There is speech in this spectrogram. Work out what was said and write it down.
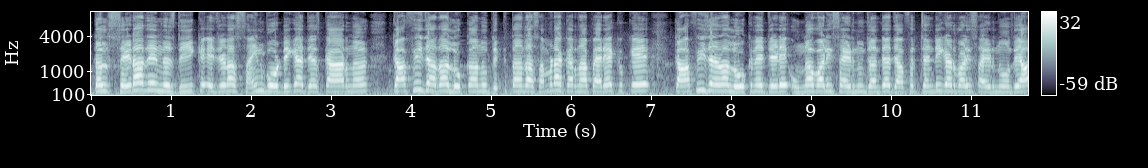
ਅ, ਕਲਸੇੜਾ ਦੇ ਨਜ਼ਦੀਕ ਇਹ ਜਿਹੜਾ ਸਾਈਨ ਬੋਰਡ ਡਿੱਗਾ ਜਿਸ ਕਾਰਨ ਕਾਫੀ ਜ਼ਿਆਦਾ ਲੋਕਾਂ ਨੂੰ ਦਿੱਕਤਾਂ ਦਾ ਸਾਹਮਣਾ ਕਰਨਾ ਪੈ ਰਿਹਾ ਕਿਉਂਕਿ ਕਾਫੀ ਜ਼ਿਆਦਾ ਲੋਕ ਨੇ ਜਿਹੜੇ ਉਹਨਾਂ ਵਾਲੀ ਸਾਈਡ ਨੂੰ ਜਾਂਦੇ ਆ ਜਾਂ ਫਿਰ ਚੰਡੀਗੜ੍ਹ ਵਾਲੀ ਸਾਈਡ ਨੂੰ ਆਉਂਦੇ ਆ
